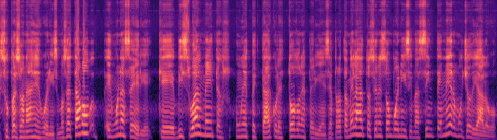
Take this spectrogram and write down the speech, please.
su personaje es buenísimo. O sea, estamos en una serie que visualmente es un espectáculo, es toda una experiencia, pero también las actuaciones son buenísimas sin tener mucho diálogo.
